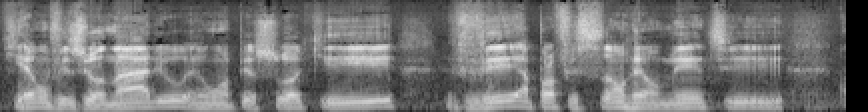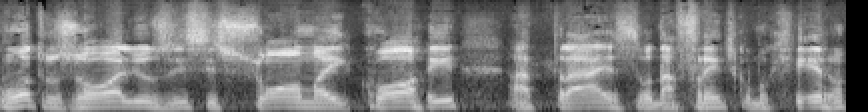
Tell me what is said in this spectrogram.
que é um visionário, é uma pessoa que vê a profissão realmente com outros olhos e se soma e corre atrás ou na frente, como queiram,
